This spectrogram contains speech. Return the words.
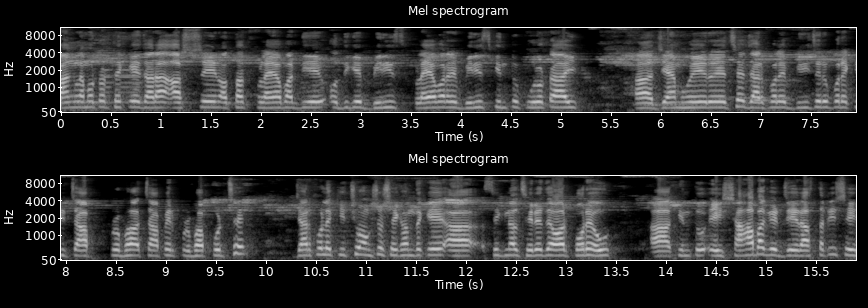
বাংলা মোটর থেকে যারা আসছেন, অর্থাৎ ফ্লাইওভার দিয়ে ওদিকে ব্রিজ, ফ্লাইওভারের ব্রিজ কিন্তু পুরোটাই জ্যাম হয়ে রয়েছে, যার ফলে ব্রিজের উপর একটি চাপ প্রভাব চাপের প্রভাব পড়ছে। যার ফলে কিছু অংশ সেখান থেকে সিগন্যাল ছেড়ে দেওয়ার পরেও কিন্তু এই শাহবাগের যে রাস্তাটি, সেই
